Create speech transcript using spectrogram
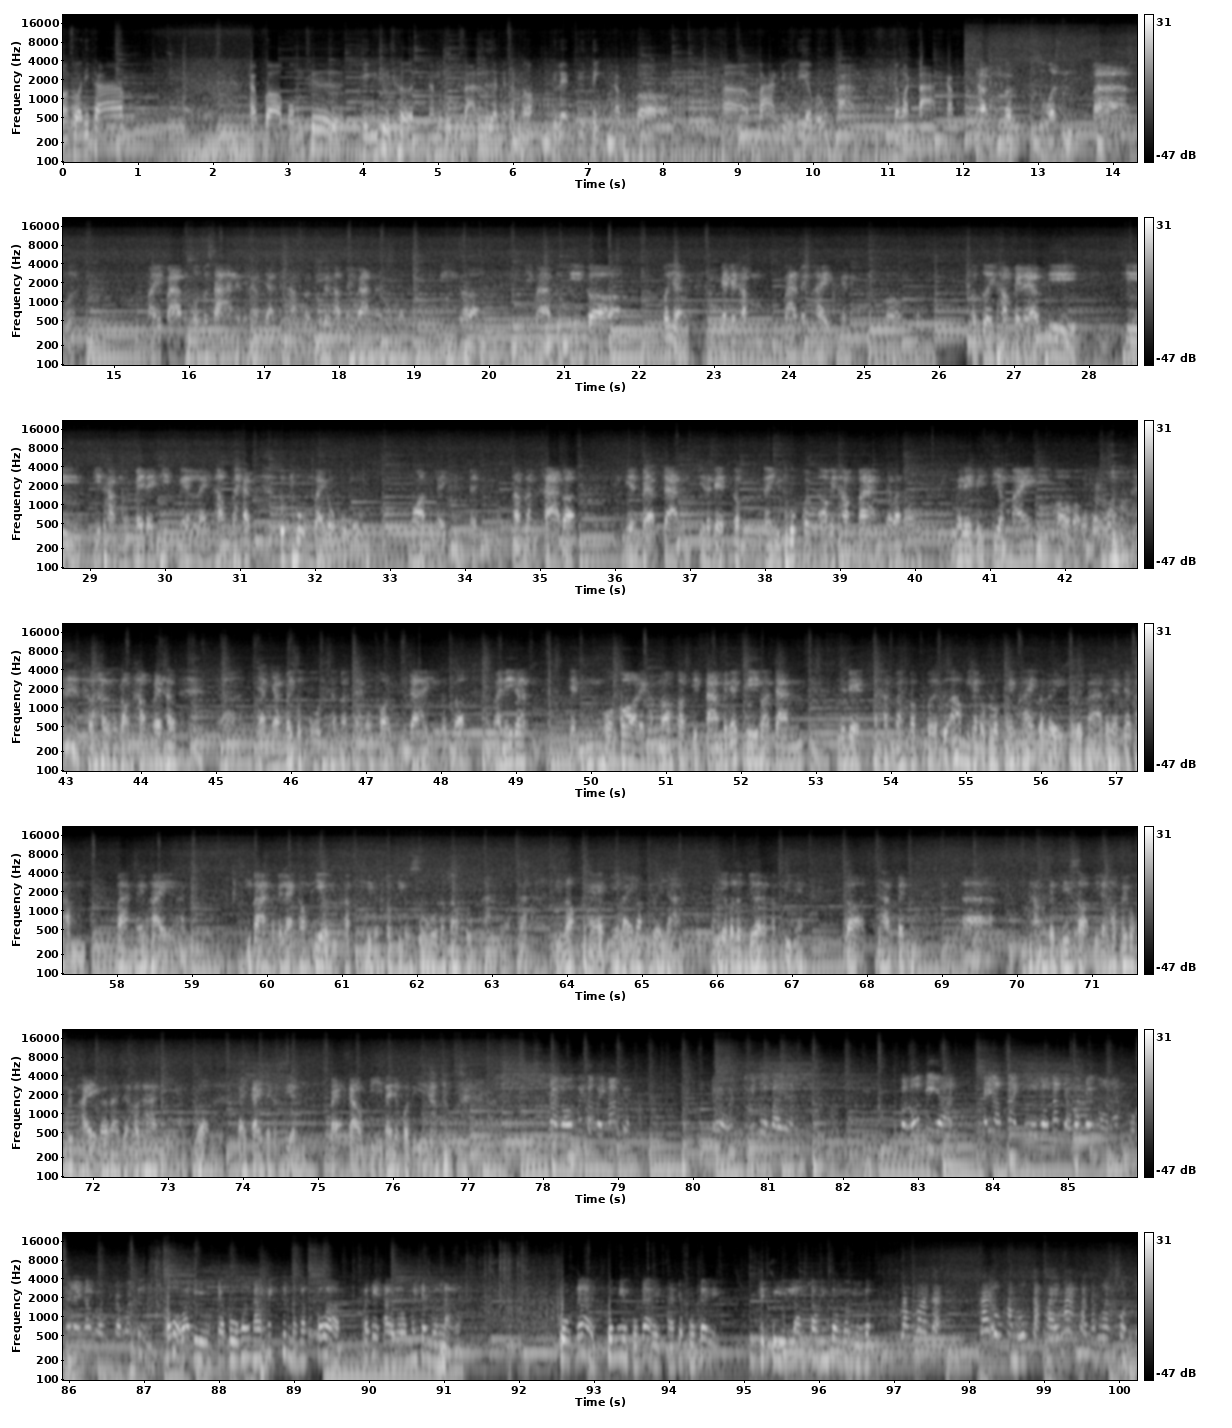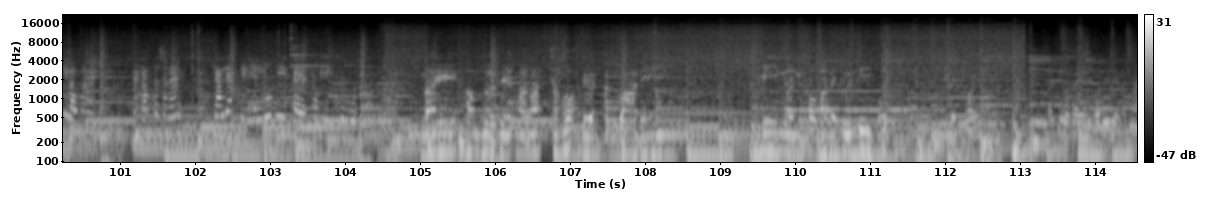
เอาสวัสดีครับ ครับก็ผมชื่อจริงชื่อเฉิดนามสกุลสารเรือนนะครับเนาะชื่อเล่นชื่อติ่งครับก็บ้านอยู่ที่อำเภอพุ่งผางจังหวัดตากครับทำแบสวนป่าสวนไม้ป่าผสมผสานเนี่ยนะครับอยากจะทำแบบนี้ก็ทำไปบ้างนะครับปกติก็ที่มาตรงนี้ก็ก็ยังอยากจะทำบ้านไม้ไผ่กันนะครับก็ก็เคยทำไปแล้วที่ ที่ที่ทำมันไม่ได้คิดเน้นอะไรทำแบบลูกทุ่งไปก็โอ้โหมอดอะไรขึ้นเต็มตามหลังคาก็เรียนแบบอาจารย์จิรเดชก็ใน YouTube ก็เอาไปทำบ้าง แต่ว่าเราไม่ได้ไปเตรียมไม้ดีพอก็โอ้โหลองทำไปแล้วเอ่อยังยังไม่สมบูรณ์ครับแต่ก็พออยู่ได้อยู่แล้วก็วันนี้ก็เห็นหัวข้อเลยครับเนาะก็ติดตามเป็นเอฟซีของอาจารย์ เดชนะครับแล้วก็เปิดดูอ้าวมีการอบรมไม้ไผ่ก็เลยก็เลยมาก็อยากจะทำบ้านไม้ไผ่ครับที่บ้านก็เป็นแหล่งท่องเที่ยวอยู่ครับที่น้ำตกกิโลซูครับน้องสูงหันนะครับมีร่องแพมีอะไรร่องเรือยางท่องเที่ยวก็เริ่มเยอะแล้วครับปีนี้ก็ถ้าเป็นเอ่อทำเป็นรีสอร์ทที่จะทำไม่คงไม่ไผ่ก็น่าจะเข้าท่าดีครับก็ใกล้ๆจะเกษียณแปดเก้าปีน่าจะพอดีครับแต่เราไม่ต้องไปห้ามแบบแต่ว่าโดยทั่วไปอะ ก็รถที่จะใช้รับได้คือเรานับจากวันได้งานนะผมไม่ได้นับจากวันซึ่งเขาบอกว่าดีแต่ปลูกเมืองไทยไม่ขึ้นนะครับ เพราะว่าประเทศไทยเราไม่ใช่เมืองหนาวปลูกได้คนมีปลูกได้ อาจจะปลูกได้สิบปีลำเท่านิ้วก้อยก็มีครับ เราก็จะได้องค์ความรู้กลับไปมากกว่าจำนวนคนที่เรามานะครับ เพราะฉะนั้นการแลกเปลี่ยนเรียนรู้มีแต่ทวีคูณ ในอำเภอเทพารักษ์เฉพาะเดือนธันวานี้ มีเงินเข้ามาในพื้นที่ผม เป็นร้อยล้านถ้าอยู่ในบริเวณนั้น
